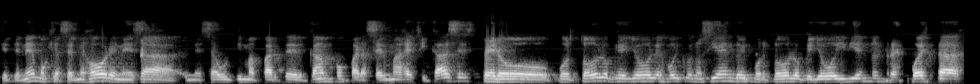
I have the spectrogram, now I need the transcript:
que tenemos que hacer mejor en esa, en esa última parte del campo para ser más eficaces, pero por todo lo que yo les voy conociendo y por todo lo que yo voy viendo en respuesta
